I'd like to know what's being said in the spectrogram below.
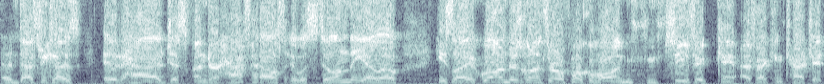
And that's because it had just under half health. It was still in the yellow. He's like, well, I'm just going to throw a Pokeball and see if it can, if I can catch it.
